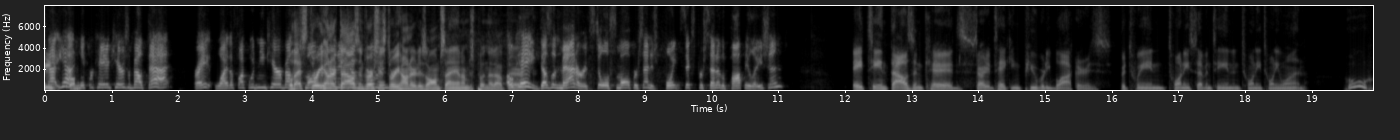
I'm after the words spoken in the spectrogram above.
that yeah, Trump. Nick Rekieta cares about that, right? Why the fuck wouldn't he care about? Well, the that's small percentage of 300,000 versus 300 is all I'm saying. I'm just putting that out there. Okay, doesn't matter. It's still a small percentage, 0.6 percent of the population. 18,000 kids started taking puberty blockers between 2017 and 2021. Whew.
